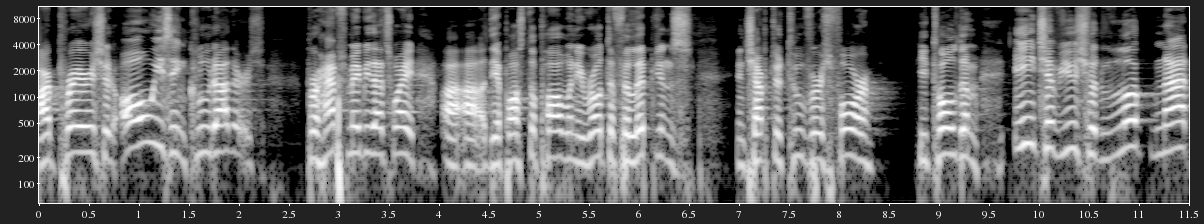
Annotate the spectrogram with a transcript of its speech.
Our prayers should always include others. Perhaps maybe that's why uh, uh, the Apostle Paul, when he wrote to Philippians in chapter 2, verse 4, he told them, Each of you should look not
